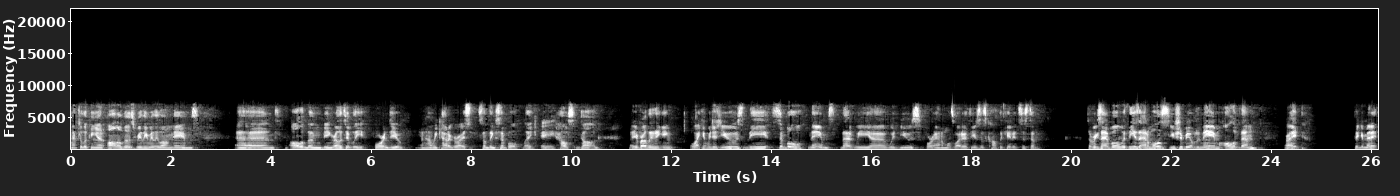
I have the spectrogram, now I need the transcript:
after looking at all of those really, really long names, and all of them being relatively foreign to you and how we categorize something simple like a house dog. You're probably thinking, why can't we just use the simple names that we uh, would use for animals? Why do we have to use this complicated system? So for example, with these animals, you should be able to name all of them, right? Take a minute.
